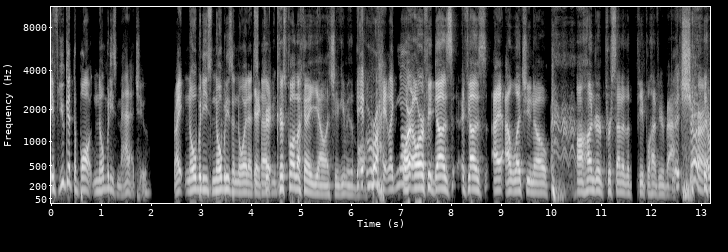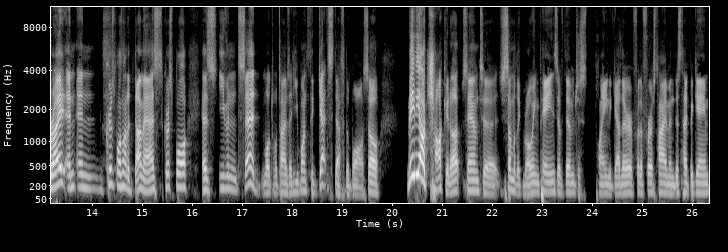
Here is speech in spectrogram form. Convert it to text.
if you get the ball, nobody's mad at you, right? Nobody's nobody's annoyed at Yeah, Steph. Chris, Chris Paul not going to yell at you. Give me the ball. Eh, right? Like no, Or, or if he does, if he does, I, I'll let you know. A hundred percent of the people have your Uh, back. Sure, right? And and Chris Paul's not a dumbass. Chris Paul has even said multiple times that he wants to get Steph the ball. So maybe I'll chalk it up, Sam, to some of the growing pains of them just playing together for the first time in this type of game.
